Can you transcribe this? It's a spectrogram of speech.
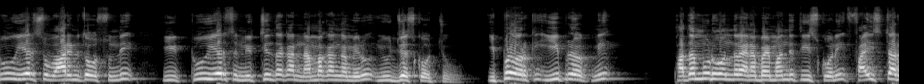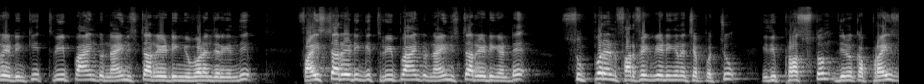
two years వారంటీతో వస్తుంది. ఈ టూ ఇయర్స్ నిశ్చింతగా నమ్మకంగా మీరు యూజ్ చేసుకోవచ్చు. ఇప్పటివరకు ఈ ప్రోడక్ట్ని పదమూడు వందల ఎనభై మంది తీసుకొని ఫైవ్ స్టార్ రేటింగ్కి three point nine star rating ఇవ్వడం జరిగింది. ఫైవ్ స్టార్ రేటింగ్కి three point nine star rating అంటే సూపర్ అండ్ పర్ఫెక్ట్ రీడింగ్ అని చెప్పొచ్చు. ఇది ప్రస్తుతం దీని యొక్క ప్రైస్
